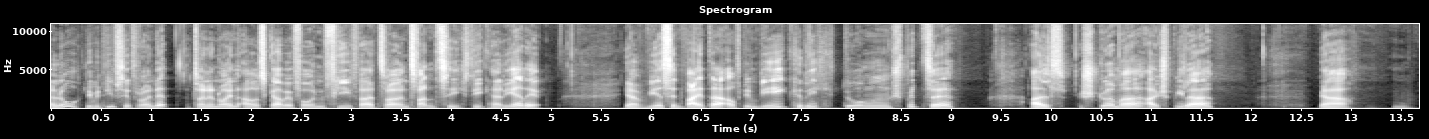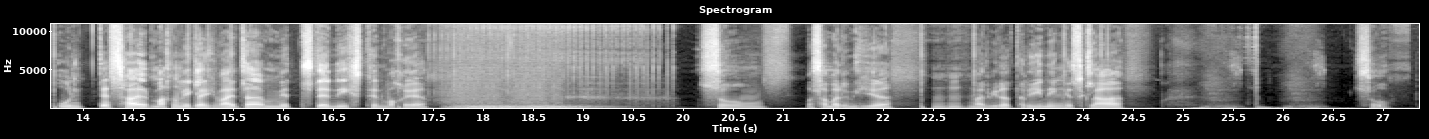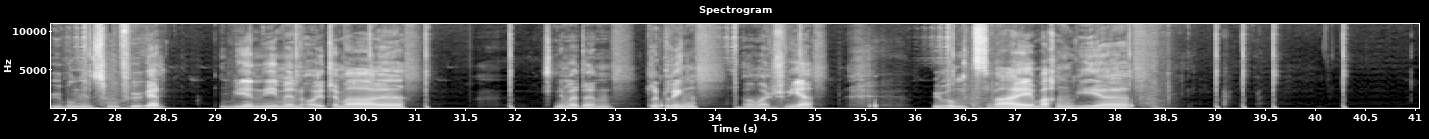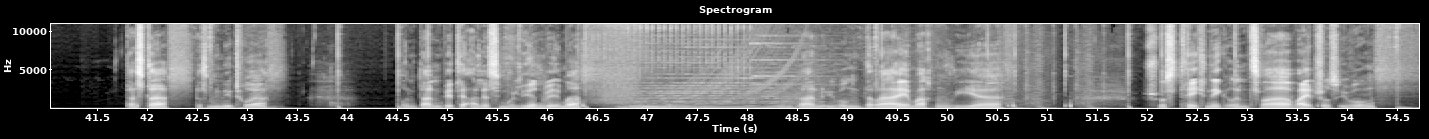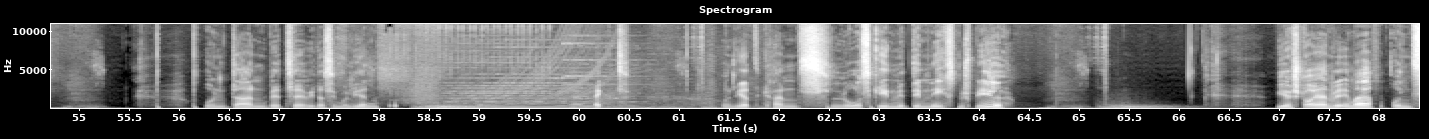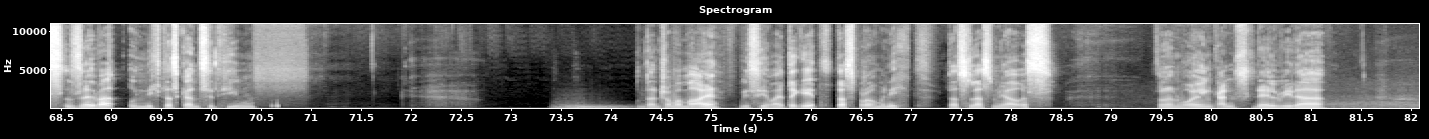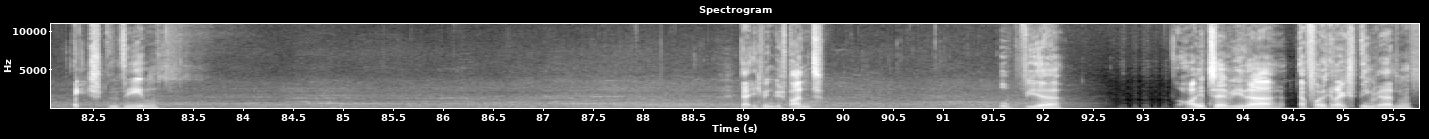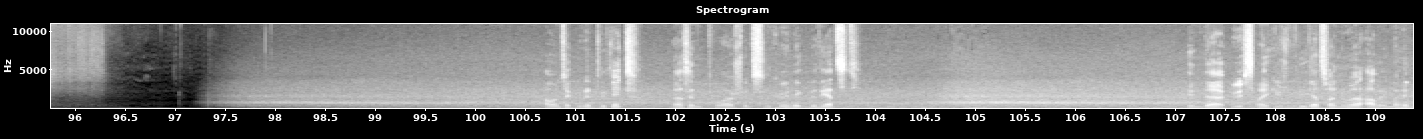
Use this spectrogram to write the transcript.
Hallo, liebe Tiefseefreunde, zu einer neuen Ausgabe von FIFA 22, die Karriere. Ja, wir sind weiter auf dem Weg Richtung Spitze als Stürmer, als Spieler. Ja, und deshalb machen wir gleich weiter mit der nächsten Woche. So, was haben wir denn hier? Mhm, mal wieder Training, ist klar. So, Übung hinzufügen. Wir nehmen heute mal, was nehmen wir denn? Dribbling, machen wir mal schwer. Übung 2 machen wir das da, das Minitor. Und dann bitte alles simulieren, wie immer. Und dann Übung 3 machen wir Schusstechnik und zwar Weitschussübung. Und dann bitte wieder simulieren. Perfekt. Und jetzt kann es losgehen mit dem nächsten Spiel. Wir steuern wie immer uns selber und nicht das ganze Team. Und dann schauen wir mal, wie es hier weitergeht. Das brauchen wir nicht. Das lassen wir aus. Sondern wollen ganz schnell wieder Action sehen. Ja, ich bin gespannt, ob wir heute wieder erfolgreich spielen werden. Haben uns ja gut entwickelt. Das sind Torschützenkönig bis jetzt. In der österreichischen Liga zwar nur, aber immerhin.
